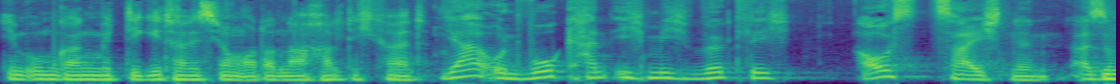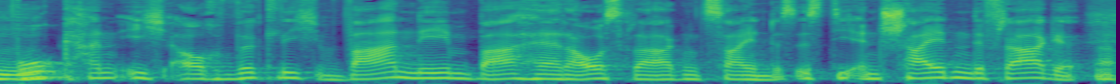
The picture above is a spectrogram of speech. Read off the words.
im Umgang mit Digitalisierung oder Nachhaltigkeit? Ja, und wo kann ich mich wirklich auszeichnen? Also mhm. wo kann ich auch wirklich wahrnehmbar herausragend sein? Das ist die entscheidende Frage. Ja.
